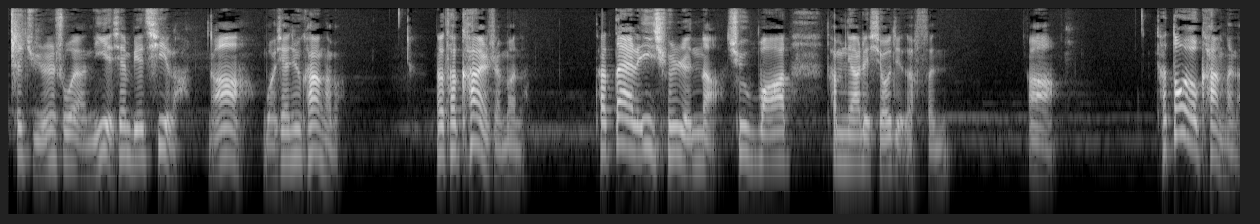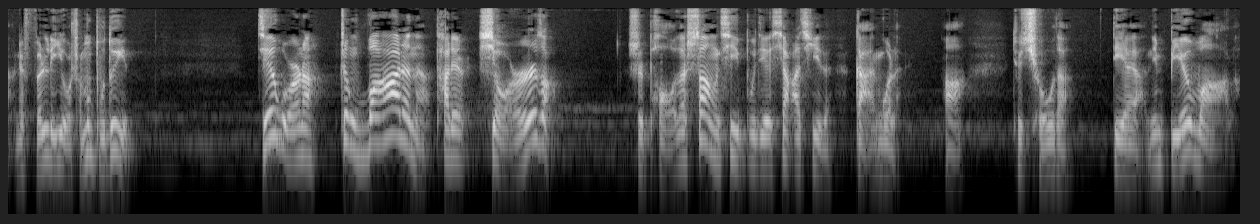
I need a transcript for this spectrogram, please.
这举人说呀，你也先别气了啊，我先去看看吧。那他看什么呢？他带了一群人呐去挖他们家这小姐的坟啊。他倒要看看呢，这坟里有什么不对的。结果呢，正挖着呢，他的小儿子是跑的上气不接下气的赶过来啊，就求他爹呀，您别挖了。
